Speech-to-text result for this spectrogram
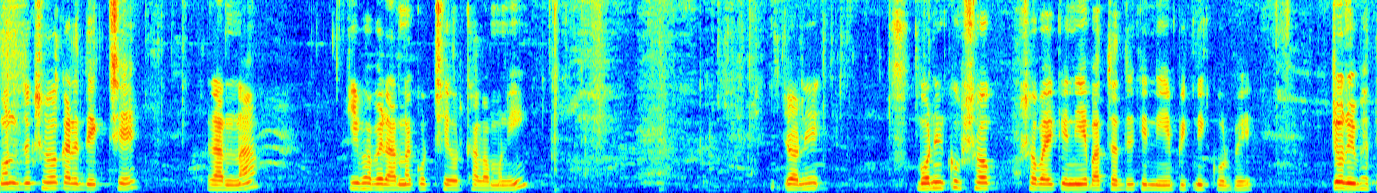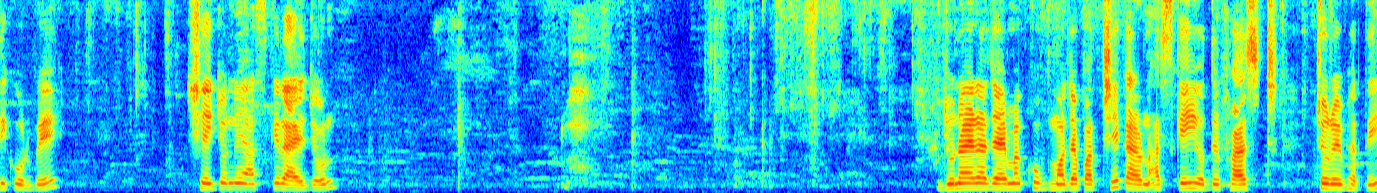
মনোযোগ সহকারে দেখছে রান্না, কীভাবে রান্না করছে ওর খালামণি জনি, বনির খুব শখ সবাইকে নিয়ে, বাচ্চাদেরকে নিয়ে পিকনিক করবে চড়ুই ভাতি করবে। সেই জন্যে আজকের আয়োজন। জুনায়রা জায়মা খুব মজা পাচ্ছে, কারণ আজকেই ওদের ফার্স্ট চড়ুই ভাতি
